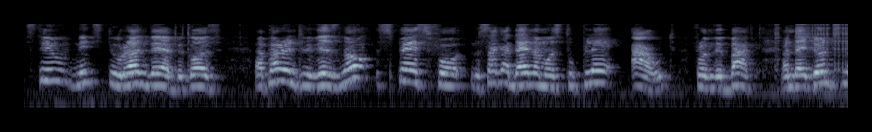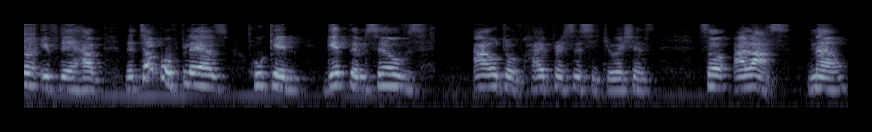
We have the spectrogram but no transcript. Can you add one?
still needs to run there because apparently there's no space for Lusaka Dynamos to play out from the back. And I don't know if they have the type of players who can get themselves out of high pressure situations. So, alas, now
